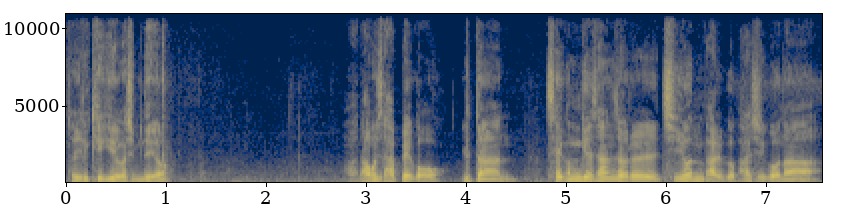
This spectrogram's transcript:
자 이렇게 기억하시면 돼요. 아, 나머지 다 빼고 일단 세금 계산서를 지연 발급하시거나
